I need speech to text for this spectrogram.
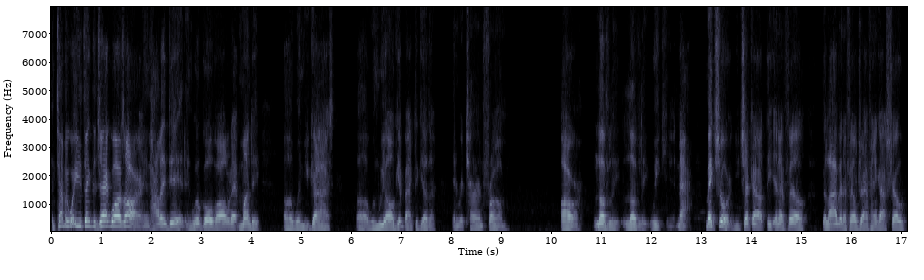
And tell me where you think the Jaguars are and how they did. And we'll go over all of that Monday uh, when you guys, uh, when we all get back together and return from our lovely, lovely weekend. Now, make sure you check out the NFL, the live NFL Draft Hangout show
